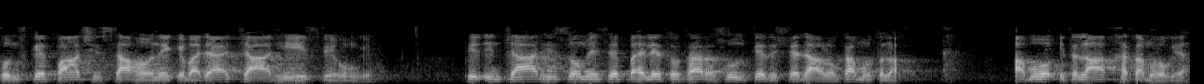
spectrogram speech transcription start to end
خمس کے پانچ حصہ ہونے کے بجائے چار ہی حصے ہوں گے۔ پھر ان چار حصوں میں سے پہلے تو تھا رسول کے رشتہ داروں کا مطلق۔ اب وہ اطلاق ختم ہو گیا۔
